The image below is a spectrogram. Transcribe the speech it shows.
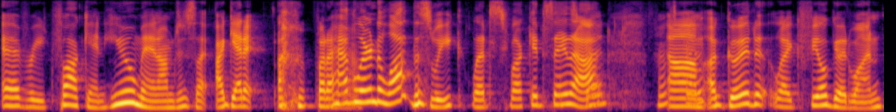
every fucking human. I'm just like, I get it. but I have learned a lot this week. Let's fucking say that. good. Um, good. A good, like, feel good one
